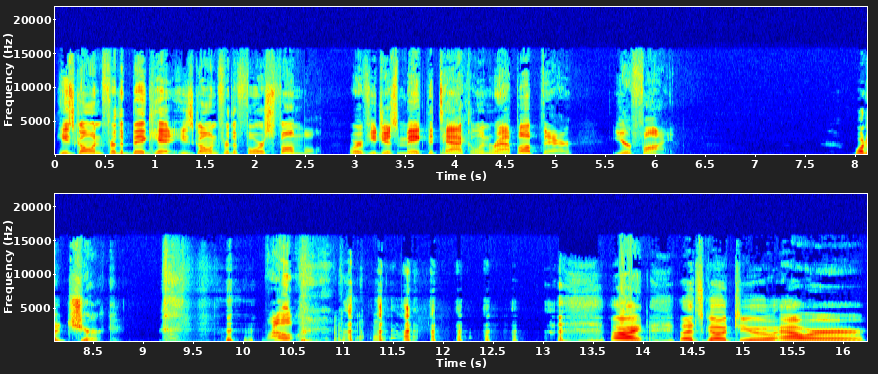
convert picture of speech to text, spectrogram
He's going for the big hit. He's going for the forced fumble. Or if you just make the tackle and wrap up there, you're fine. What a jerk. Wow. All right, let's go to our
